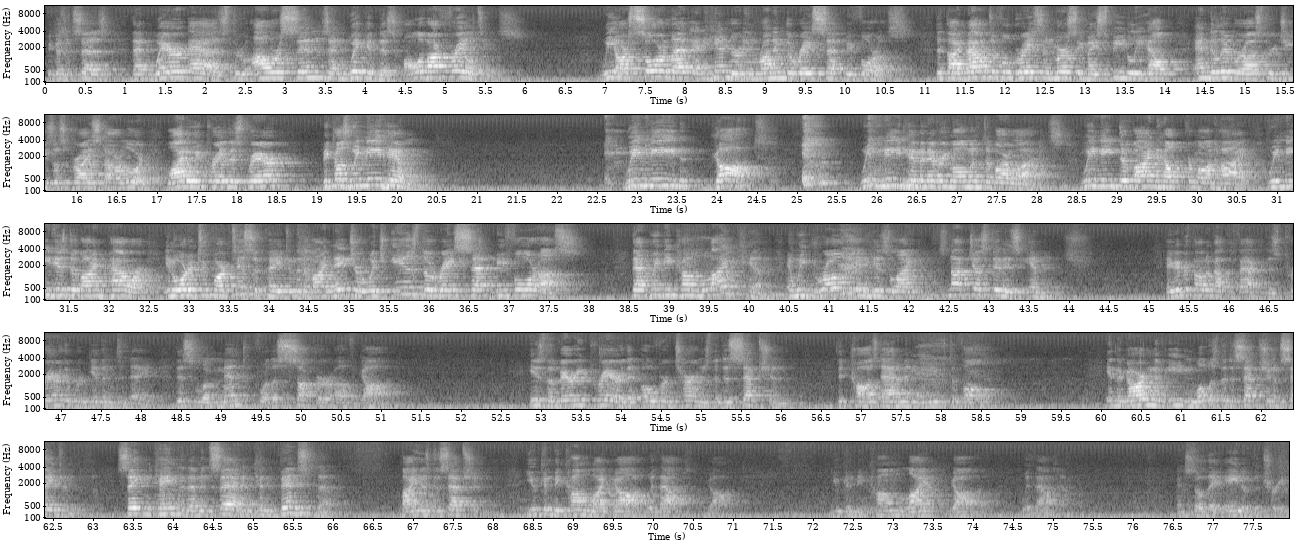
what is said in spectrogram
Because it says that whereas through our sins and wickedness, all of our frailties, we are sore let and hindered in running the race set before us, that thy bountiful grace and mercy may speedily help and deliver us through Jesus Christ our Lord. Why do we pray this prayer? Because we need him. We need God. We need him in every moment of our lives. We need divine help from on high. We need His divine power in order to participate in the divine nature, which is the race set before us. That we become like Him and we grow in His likeness, not just in His image. Have you ever thought about the fact that this prayer that we're given today, this lament for the succor of God, is the very prayer that overturns the deception that caused Adam and Eve to fall? In the Garden of Eden, what was the deception of Satan? Satan came to them and said and convinced them by his deception, you can become like God without God. You can become like God without Him. And so they ate of the tree.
